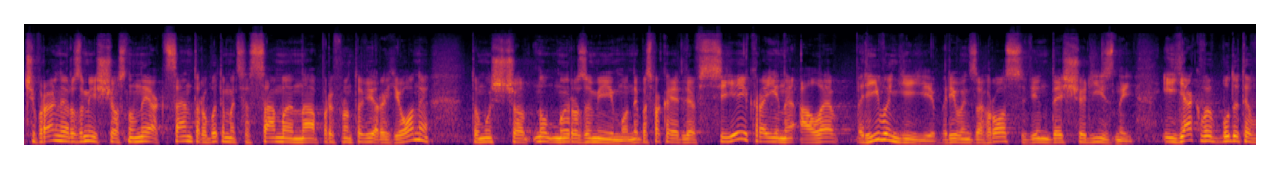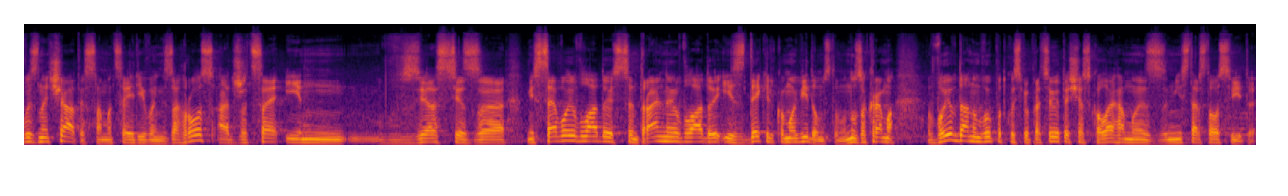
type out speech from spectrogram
чи правильно я розумію, що основний акцент робитиметься саме на прифронтові регіони, тому що ну ми розуміємо, небезпека є для всієї країни, але рівень її, рівень загроз, він дещо різний. І як ви будете визначати саме цей рівень загроз? Адже це і в зв'язці з місцевою владою, з центральною владою і з декількома відомствами. Ну, зокрема, ви в даному випадку співпрацюєте ще з колегами з міністерства освіти.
